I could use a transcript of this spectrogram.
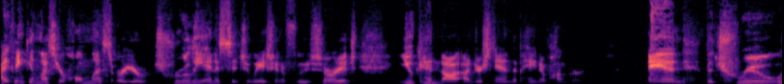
I think unless you're homeless or you're truly in a situation of food shortage, you cannot understand the pain of hunger and the true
